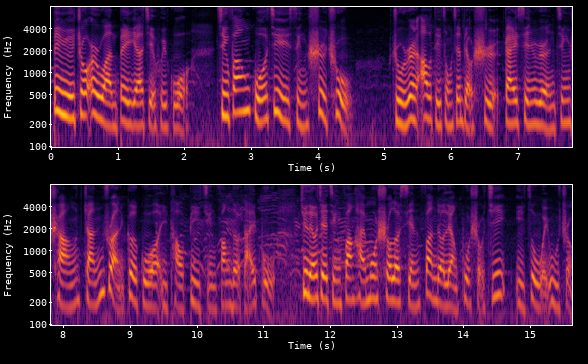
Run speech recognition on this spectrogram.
并于周二晚被押解回国。警方国际刑事处。主任奥迪总监表示，该嫌疑人经常辗转各国以逃避警方的逮捕。据了解，警方还没收了嫌犯的两部手机，以作为物证。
